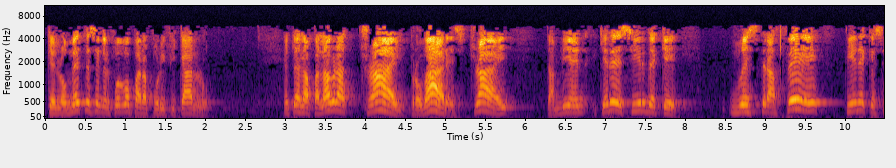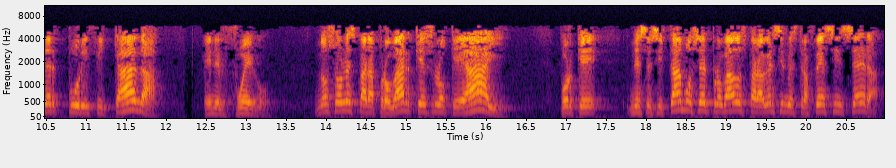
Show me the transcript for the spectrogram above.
que lo metes en el fuego para purificarlo. Entonces la palabra try, probar, es try, también quiere decir de que nuestra fe tiene que ser purificada en el fuego. No solo es para probar qué es lo que hay, porque necesitamos ser probados para ver si nuestra fe es sincera,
